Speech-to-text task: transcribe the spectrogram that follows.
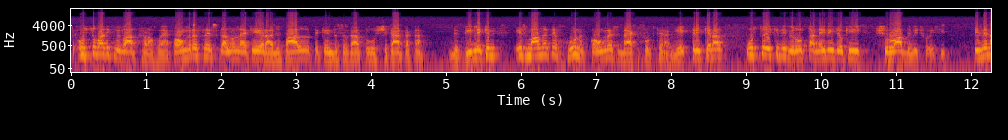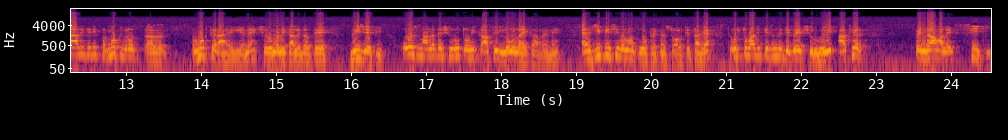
ਤੇ ਉਸ ਤੋਂ ਬਾਅਦ ਇੱਕ ਵਿਵਾਦ ਖੜਾ ਹੋਇਆ। ਕਾਂਗਰਸ ਨੇ ਇਸ ਗੱਲ ਨੂੰ ਲੈ ਕੇ ਰਾਜਪਾਲ ਤੇ ਕੇਂਦਰ ਸਰਕਾਰ ਤੋਂ ਸ਼ਿਕਾਇਤ ਕਰ ਦਿੱਤੀ। ਲੇਕਿਨ ਇਸ ਮਾਮਲੇ ਤੇ ਹੁਣ ਕਾਂਗਰਸ ਬੈਕ ਫੁੱਟ ਤੇ ਆ ਗਈ। ਇੱਕ ਤਰੀਕੇ ਨਾਲ ਉਸ ਤਰੀਕੇ ਦੀ ਵਿਰੋਧਤਾ ਨਹੀਂ ਰਹੀ ਜੋ ਕਿ ਸ਼ੁਰੂਆਤ ਦੇ ਵਿੱਚ ਹੋਈ ਸੀ। ਇਸ ਦੇ ਨਾਲ ਹੀ ਜਿਹੜੀ ਪ੍ਰਮੁੱਖ ਵਿਰੋਧ ਅਹ, ਪ੍ਰਮੁੱਖ ਧਿਰਾਂ ਹੈਗੀਆਂ ਨੇ ਸ਼੍ਰੋਮਣੀ ਅਕਾਲੀ ਦਲ ਤੇ ਬੀਜੇਪੀ ਉਹ ਇਸ ਮਾਮਲੇ ਤੇ ਸ਼ੁਰੂ ਤੋਂ ਹੀ ਕਾਫੀ ਲੋ ਲਾਈ ਕਰ ਰਹੇ ਨੇ। ਐਸਜੀਪੀਸੀ ਵੱਲੋਂ ਪੋਰਟਰੇਟ ਇੰਸਟਾਲ ਕੀਤਾ ਗਿਆ ਤੇ ਉਸ ਤੋਂ ਬਾਅਦ ਇੱਕ ਕਿਸਮ ਦੀ ਡਿਬੇਟ ਸ਼ੁਰੂ ਹੋਈ। ਆਖਿਰ ਪਿੰਡਰਾਂ ਵਾਲੇ ਸੀ ਕੀ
